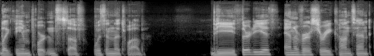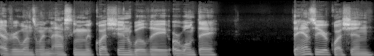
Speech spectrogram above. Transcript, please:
like the important stuff within the TWAB. The 30th anniversary content. Everyone's been asking the question, will they or won't they? To answer your question,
